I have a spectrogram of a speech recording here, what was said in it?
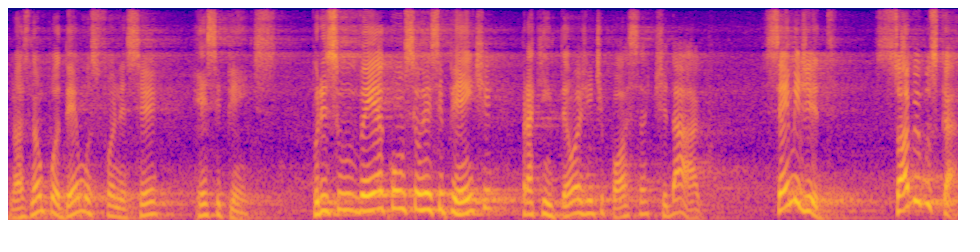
nós não podemos fornecer recipientes. Por isso, venha com o seu recipiente para que então a gente possa te dar água. Sem medida, sobe buscar.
